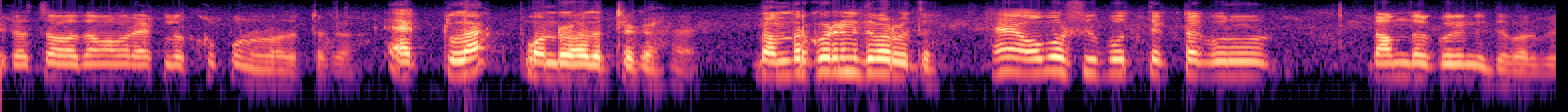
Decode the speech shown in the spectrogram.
এটা চাওয়া দাম আমার এক লক্ষ পনেরো হাজার টাকা। এক লাখ পনেরো হাজার টাকা। হ্যাঁ। দাম দর করে নিতে পারবে তো? হ্যাঁ অবশ্যই প্রত্যেকটা গরুর দাম দর করে নিতে পারবে।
